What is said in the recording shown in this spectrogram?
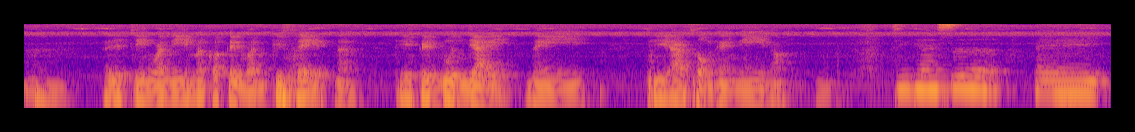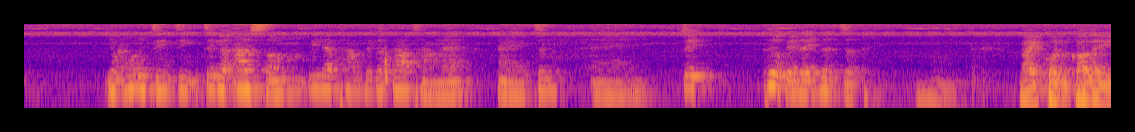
อืมแต่ที่จริงวันนี้มันก็เป็นวันพิเศษนะที่เป็นบุญใหญ่ในที่อาสมแห่งนี้เนาะ 今天是诶永梦精进这个阿神为了他们这个道场呢，诶真诶最特别的日子。 อืมหลายคนก็เลย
